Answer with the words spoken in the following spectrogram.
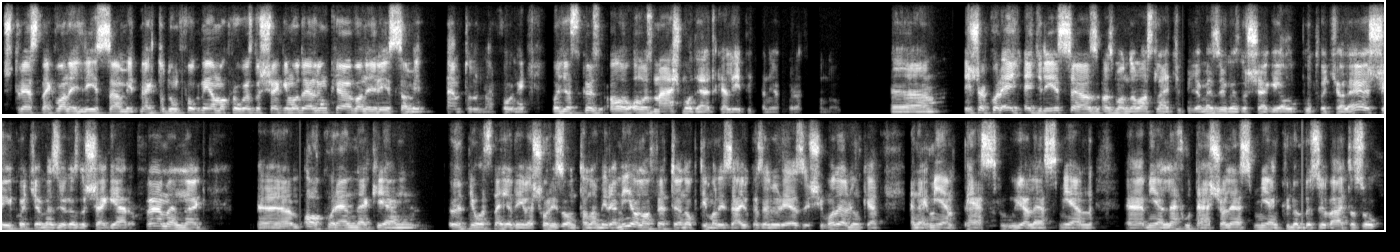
stressznek van egy része, amit meg tudunk fogni a makrogazdasági modellünkkel, van egy része, amit nem tudunk megfogni. Vagy az köz, ahhoz más modellt kell építeni, akkor azt mondom. És akkor egy, egy része, az, az mondom, azt látjuk, hogy a mezőgazdasági output, hogyha leesik, hogyha a mezőgazdasági árak felmennek, akkor ennek ilyen 5-8 negyedéves horizonton, amire mi alapvetően optimalizáljuk az előrejelzési modellünket, ennek milyen pass lesz, milyen, milyen lefutása lesz, milyen különböző változók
